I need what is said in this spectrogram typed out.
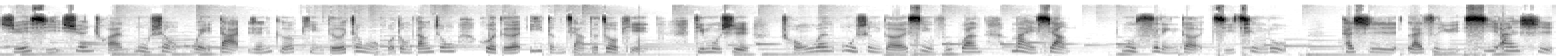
学习宣传穆圣伟大人格品德征文活动当中获得一等奖的作品，题目是“重温穆圣的幸福观，迈向穆斯林的吉庆路”。它是来自于西安市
